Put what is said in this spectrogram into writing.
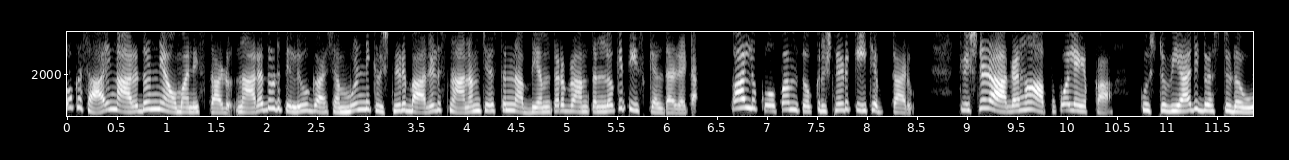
ఒకసారి నారదుడిని అవమానిస్తాడు. నారదుడు తెలుగుగా శంభుణ్ణి కృష్ణుడి భార్యడు స్నానం చేస్తున్న అభ్యంతర ప్రాంతంలోకి తీసుకెళ్తాడట. వాళ్ళు కోపంతో కృష్ణుడికి చెప్తారు. కృష్ణుడు ఆగ్రహం ఆపుకోలేక కుష్ఠవ్యాధి గ్రస్తుడవు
